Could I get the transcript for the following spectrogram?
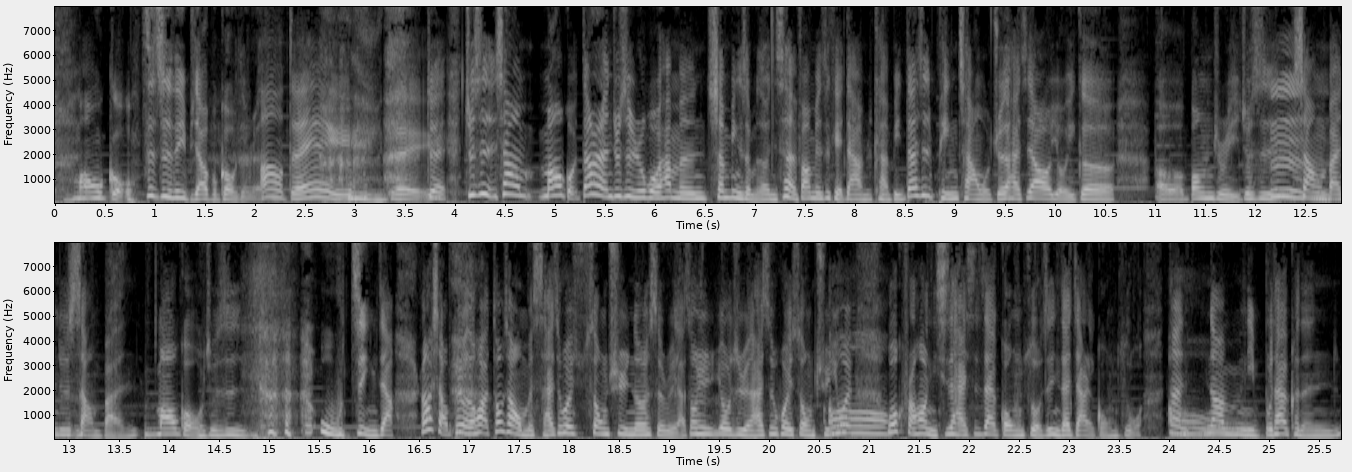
猫狗自制力比较不够的人。哦，对 对对，就是像猫狗，当然就是如果他们生病什么的，你是很方便是可以带他们去看病，但是平常我觉得还是要有一个呃 boundary，就是嗯上班就是上班，猫狗就是 勿近这样。然后小朋友的话，通常我们还是会送去 nursery 啊，送去幼稚园还是会送去，因为哦。work from home 你其实还是在工作，就是你在家里工作，那、哦。那你不太可能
